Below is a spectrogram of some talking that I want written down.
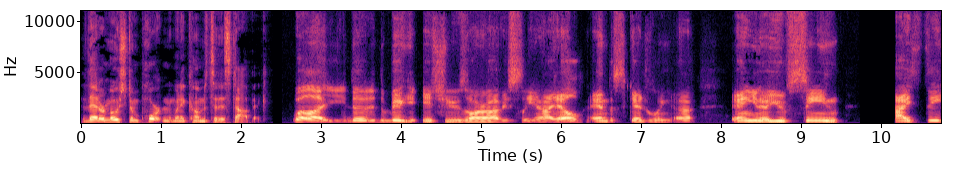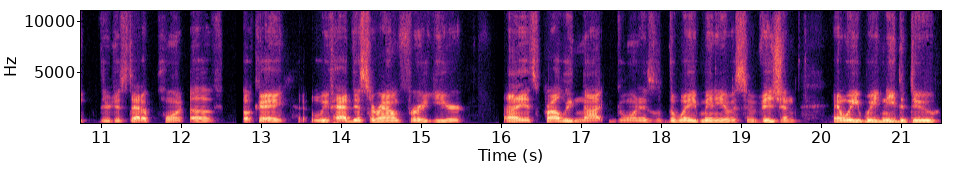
that are most important when it comes to this topic? Well, uh, the the big issues are obviously NIL and the scheduling, uh, and you know you've seen. I think they're just at a point of okay, we've had this around for a year. Uh, it's probably not going as the way many of us envision, and we we need to do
